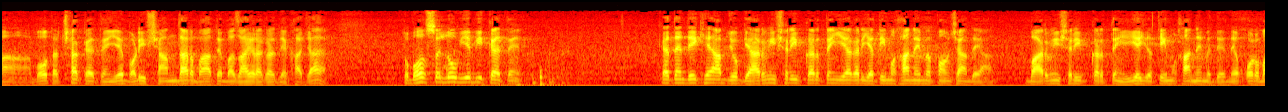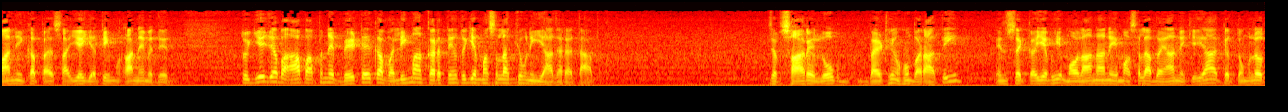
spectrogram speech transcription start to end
ہاں بہت اچھا کہتے ہیں، یہ بڑی شاندار بات ہے، بظاہر اگر دیکھا جائے تو بہت سے لوگ یہ بھی کہتے ہیں۔ کہتے ہیں، دیکھیں آپ جو گیارہویں شریف کرتے ہیں، یہ اگر یتیم خانے میں پہنچا دیں آپ، بارہویں شریف کرتے ہیں، یہ یتیم خانے میں دے دیں، قربانی کا پیسہ یہ یتیم خانے میں دے دیں۔ تو یہ جب آپ اپنے بیٹے کا ولیمہ کرتے ہیں تو یہ مسئلہ کیوں نہیں یاد رہتا آپ کو؟ جب سارے لوگ بیٹھے ہوں براتی، ان سے کہیے بھی مولانا نے یہ مسئلہ بیان کیا کہ تم لوگ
